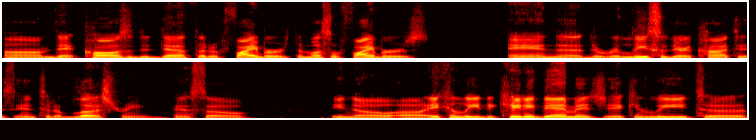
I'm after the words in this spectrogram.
um, that causes the death of the fibers, the muscle fibers, and the, the release of their contents into the bloodstream. And so, you know, uh, it can lead to kidney damage, it can lead to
